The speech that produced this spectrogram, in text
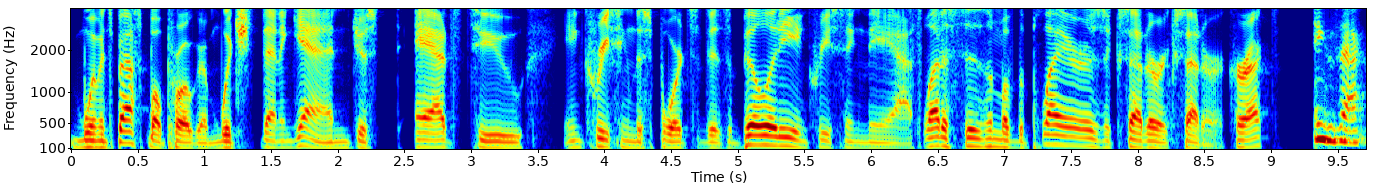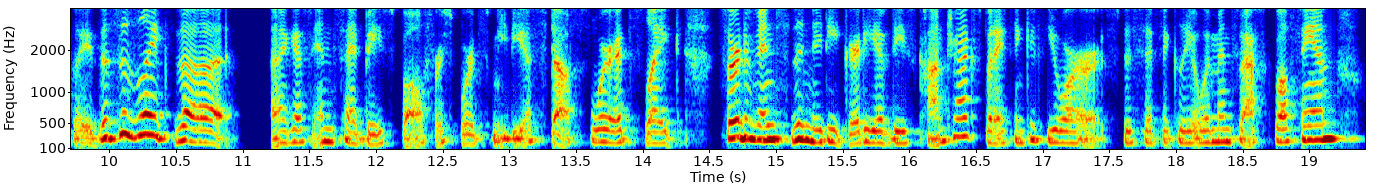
women's basketball program, which then again just adds to increasing the sport's visibility, increasing the athleticism of the players, et cetera, et cetera. Correct? Exactly. This is like the I guess inside baseball for sports media stuff, where it's like sort of into the nitty gritty of these contracts. But I think if you are specifically a women's basketball fan,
